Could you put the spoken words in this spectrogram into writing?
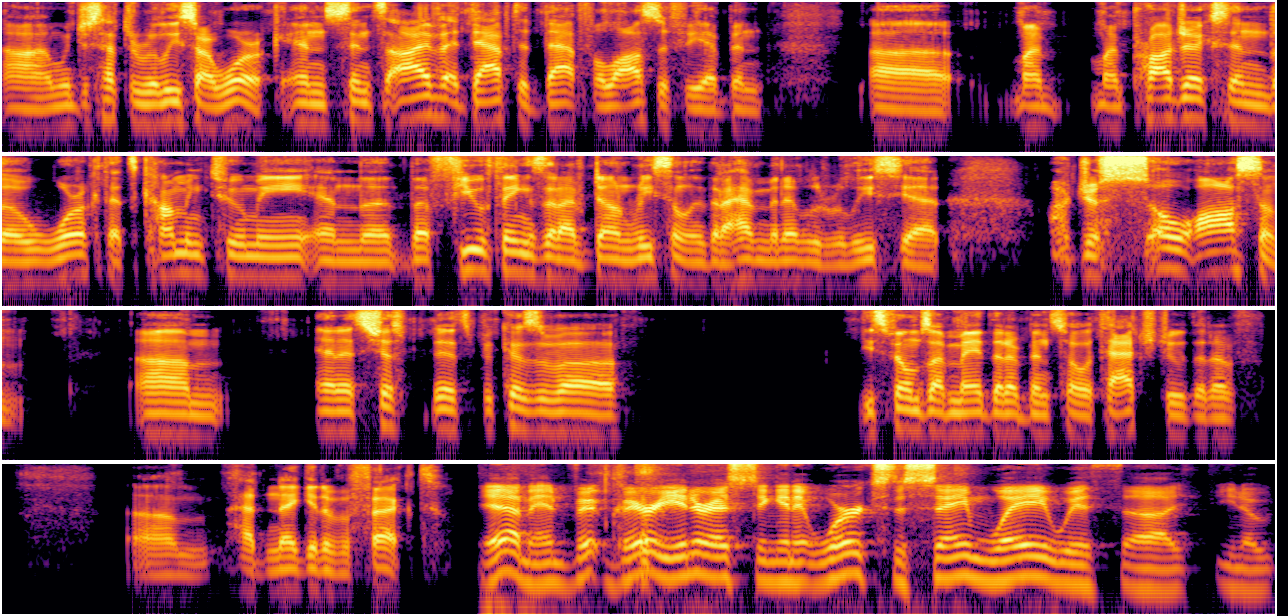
Uh, and we just have to release our work. And since i've adapted that philosophy i've been uh, my my projects and the work that's coming to me and the the few things that I've done recently that I haven't been able to release yet are just so awesome. Um, and it's just it's because of uh, these films I've made that I've been so attached to that have um, had negative effect. Yeah, man, v- very interesting, and it works the same way with uh, you know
